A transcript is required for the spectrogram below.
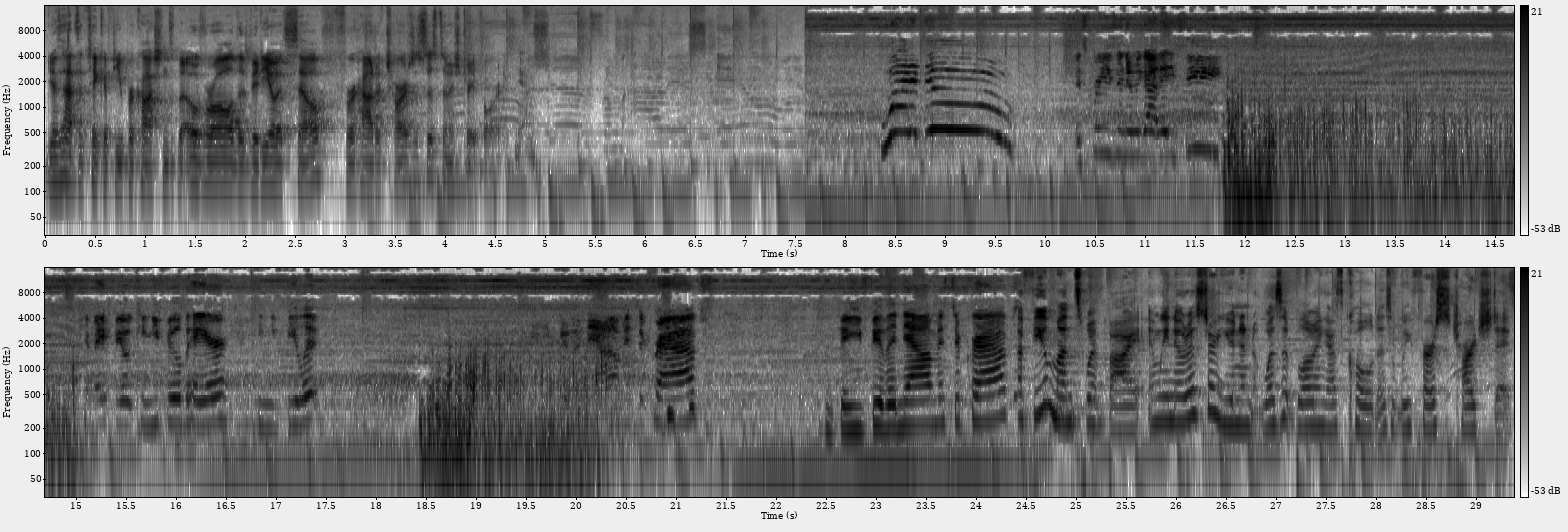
You just have to take a few precautions, but overall the video itself for how to charge the system is straightforward. Yeah. What it do? It's freezing and we got AC. Can they feel? Can you feel the hair? Can you feel it? Can you feel it now, Mr. Krabs? Can you feel it now, Mr. Krabs? A few months went by and we noticed our unit wasn't blowing as cold as we first charged it.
